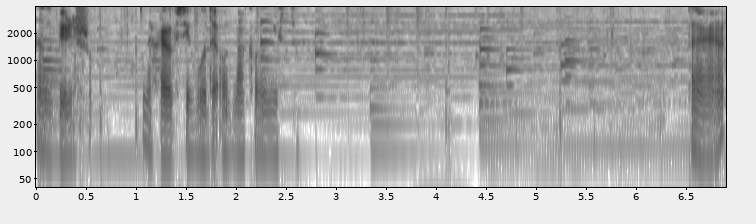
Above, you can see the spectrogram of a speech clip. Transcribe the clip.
збільшу. Нехай у всіх буде однакове місце. Так.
